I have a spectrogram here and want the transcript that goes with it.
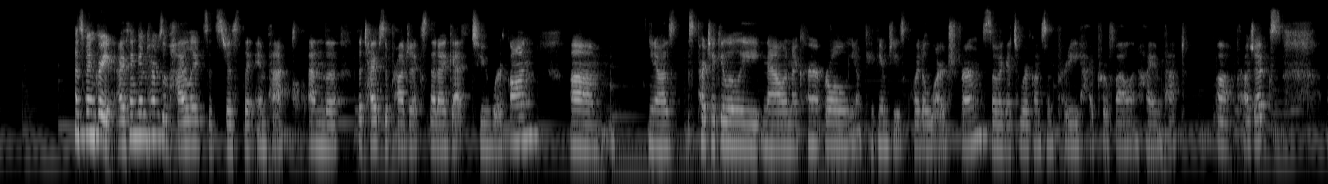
it's been great. I think in terms of highlights, it's just the impact and the, the types of projects that I get to work on. Um, you know, as, as, particularly now in my current role, you know, KPMG is quite a large firm, so I get to work on some pretty high profile and high impact uh, projects.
